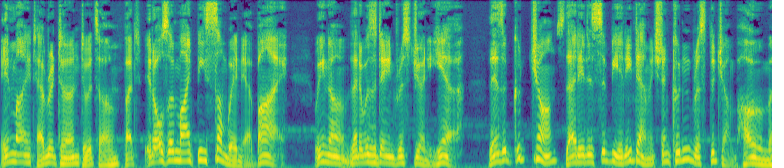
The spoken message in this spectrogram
It might have returned to its home, but it also might be somewhere nearby. We know that it was a dangerous journey here. There's a good chance that it is severely damaged and couldn't risk the jump home.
